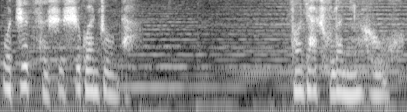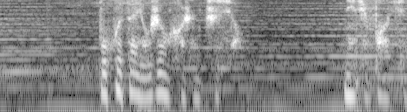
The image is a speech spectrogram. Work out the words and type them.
我知此事事关重大，方家除了您和我，不会再有任何人知晓。您请放心。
